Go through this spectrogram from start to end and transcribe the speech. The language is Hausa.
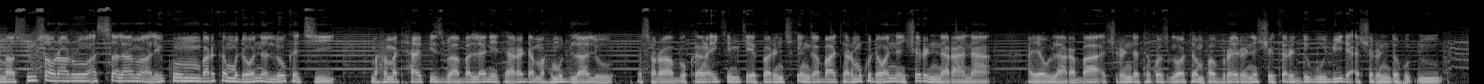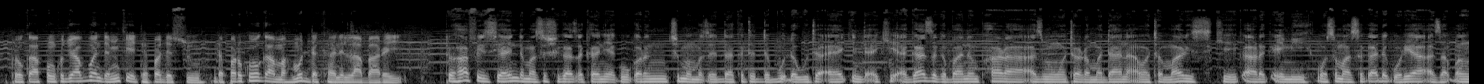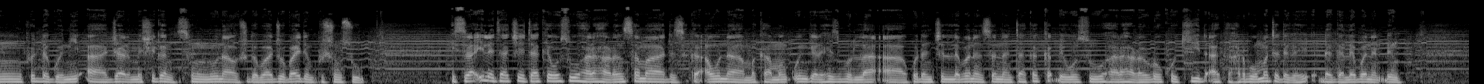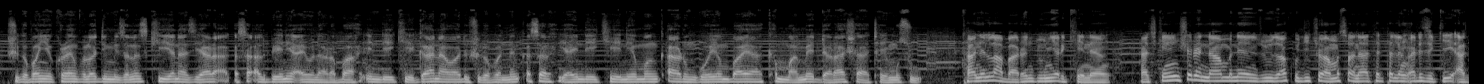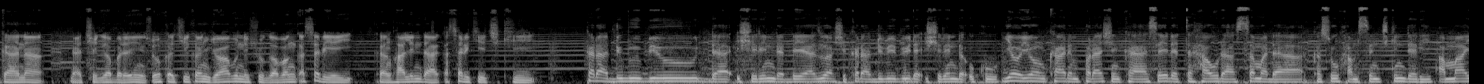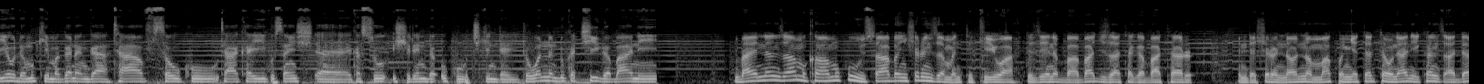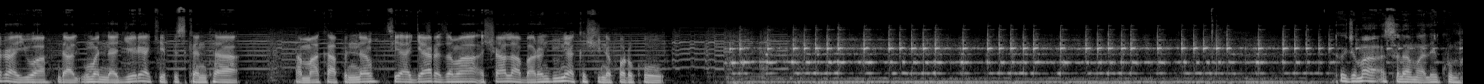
Masu sauraro Assalamu alaikum barkanmu da wannan lokaci. Muhammad Hafiz Baballa ne tare da Mahmud Lalo da sauran abokan aiki muke farin cikin gabatar muku da wannan shirin na rana a yau Laraba 28 ga watan Fabrairu na shekarar 2024. To kafin ku ji abubuwan da muke tafa da su da farko ga Mahmud da kanin labarai. To Hafiz yayin da masu shiga tsakani a ƙoƙarin cimma matsayin dakatar da buɗe wuta a yaƙin da ake a Gaza gabanin fara azumin watan Ramadana a watan Maris ke ƙara ƙaimi wasu masu kada ƙuri'a a zaɓen fidda gwani a jihar Michigan sun nuna wa shugaba Joe Biden fushinsu. Isra'ila ta ce ta kai wasu har-haren sama da suka auna makaman ƙungiyar Hezbollah a kudancin Lebanon sannan ta kakkaɓe wasu har-haren rokoki da aka harbo mata daga Lebanon din. Shugaban ukraine volodymyr zelensky yana ziyara a ƙasar albania a yau laraba inda yake ganawa da shugabannin ƙasar yayin da yake neman ƙarin goyon baya kan mamayar da rasha ta yi musu. Kanin labaran duniyar kenan. A cikin shirin namu na yanzu za ku ji cewa masana tattalin arziki a ghana na ci gaba da yin tsokaci kan jawabin da shugaban ƙasar ya yi kan halin da ƙasar ke ciki. Shekara 2021 zuwa shekara 2023 yau yawan karin farashin kaya sai da ta haura sama da kaso 50 cikin dari. Amma yau da muke maganan ga ta sauko ta kai kusan kaso 23 cikin dari. To wannan duka ci gaba ne. Bayan nan za mu kawo muku sabon shirin zamantakewa da zainab babaji za ta gabatar inda shirin na wannan makon ya tattauna ne kan tsadar rayuwa da al'ummar najeriya ke fuskanta. Amma kafin nan sai a gyara zama a sha labaran duniya kashi na farko. To jama'a assalamu alaikum.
